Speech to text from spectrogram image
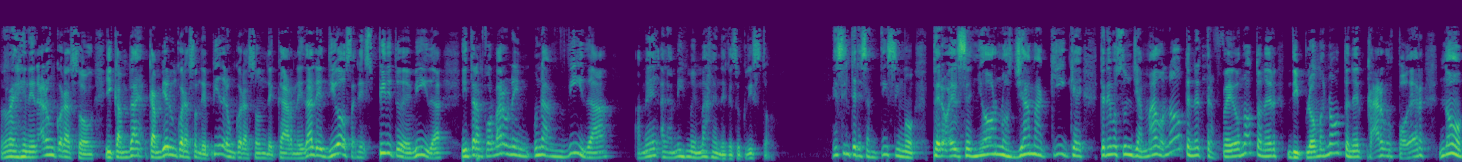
regenerar un corazón y cambiar, un corazón de piedra a un corazón de carne, darle Dios al Espíritu de vida y transformar una, una vida, amén, a la misma imagen de Jesucristo. Es interesantísimo, pero el Señor nos llama aquí que tenemos un llamado, no tener trofeos, no tener diplomas, no tener cargos, poder, no,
